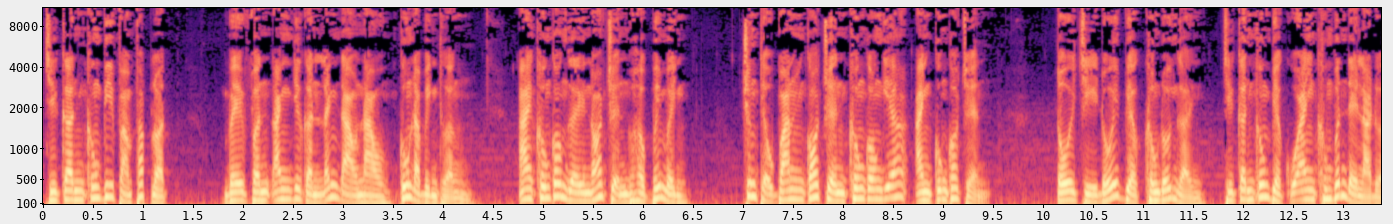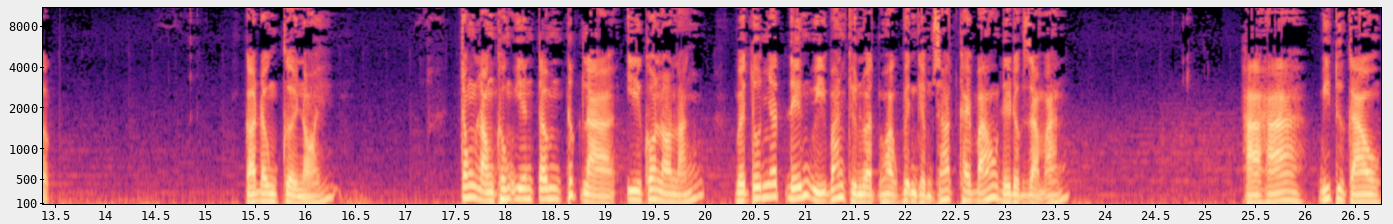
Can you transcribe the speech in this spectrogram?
Chỉ cần không vi phạm pháp luật, về phần anh như gần lãnh đạo nào cũng là bình thường. Ai không có người nói chuyện hợp với mình. Trương Tiểu Văn có chuyện không có nghĩa anh cũng có chuyện. Tôi chỉ đối việc không đối người, chỉ cần công việc của anh không vấn đề là được. Cả đồng cười nói. Trong lòng không yên tâm tức là y có lo lắng, về tốt nhất đến Ủy ban kỷ luật hoặc Viện Kiểm sát khai báo để được giảm án. Hà hà, bí thư cao,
